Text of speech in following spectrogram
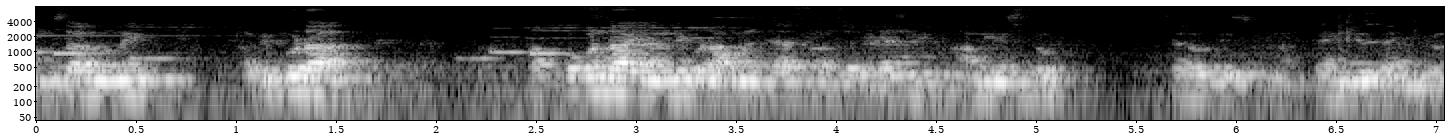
అంశాలు ఉన్నాయి. అవి కూడా తప్పకుండా ఇవన్నీ కూడా అమలు చేస్తామని చెప్పేసి హామీ ఇస్తూ సెలవు తీసుకున్నాను థ్యాంక్ యూ థ్యాంక్ యూ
